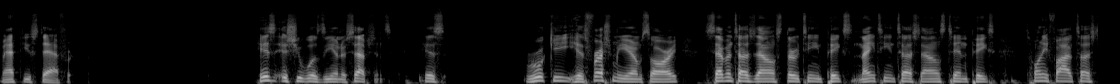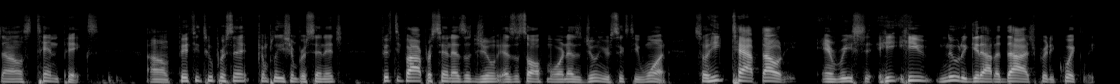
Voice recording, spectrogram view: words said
Matthew Stafford. His issue was the interceptions. His rookie, his freshman year, I'm sorry, seven touchdowns, 13 picks, 19 touchdowns, 10 picks, 25 touchdowns, 10 picks, um, 52% completion percentage, 55% as a junior, as a sophomore, and as a junior, 61. So he tapped out and reached. He he knew to get out of Dodge pretty quickly.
